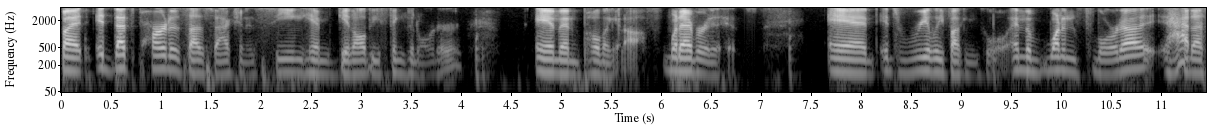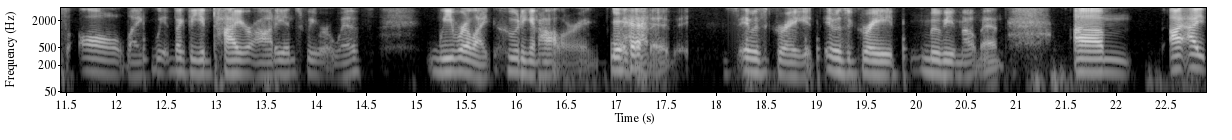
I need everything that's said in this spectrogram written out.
but it that's part of the satisfaction is seeing him get all these things in order and then pulling it off, whatever it is. And it's really fucking cool. And the one in Florida had us all like, we, like the entire audience we were with, we were like hooting and hollering yeah. like, at it. It was great. It was a great movie moment. Um, I,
